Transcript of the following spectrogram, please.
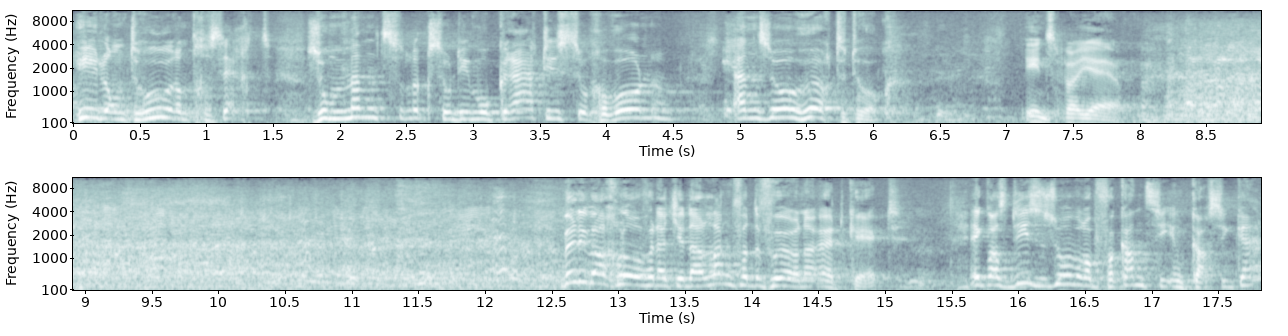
Heel ontroerend gezegd. Zo menselijk, zo democratisch, zo gewoon. En zo hoort het ook. Eens per jaar. Wil u wel geloven dat je daar lang van tevoren naar uitkijkt? Ik was deze zomer op vakantie in Corsica.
